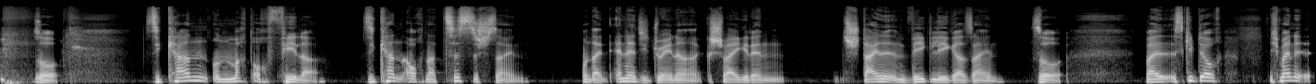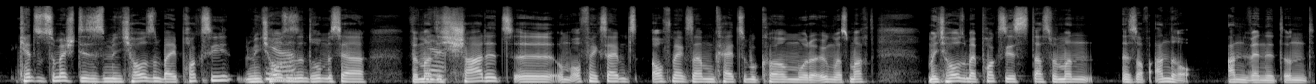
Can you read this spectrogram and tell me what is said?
So. Sie kann und macht auch Fehler. Sie kann auch narzisstisch sein und ein Energy Drainer, geschweige denn Steine im Wegleger sein. So. Weil es gibt ja auch, ich meine, kennst du zum Beispiel dieses Münchhausen bei Proxy? Münchhausen-Syndrom ist ja, wenn man Ja. sich schadet, äh, um Aufmerksam Aufmerksamkeit zu bekommen oder irgendwas macht. Münchhausen bei Proxy ist das, wenn man es auf andere anwendet und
